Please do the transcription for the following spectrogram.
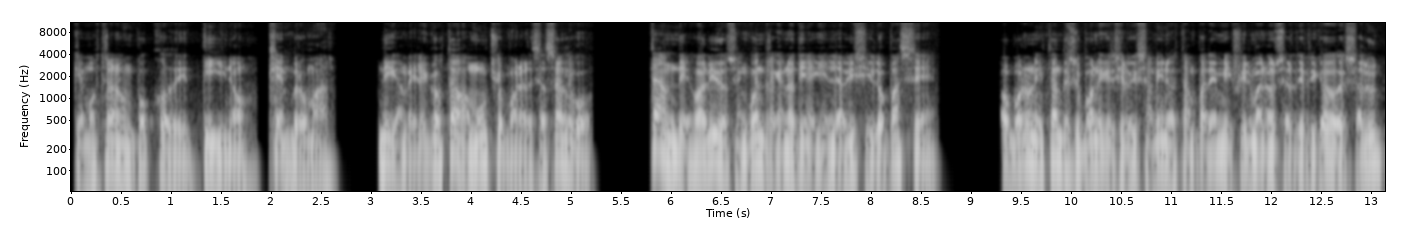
que mostrara un poco de tino, que embromar. Dígame, ¿le costaba mucho ponerse a salvo? ¿Tan desvalido se encuentra que no tiene quien le avise y lo pase? ¿O por un instante supone que si lo examino estamparé mi firma en un certificado de salud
